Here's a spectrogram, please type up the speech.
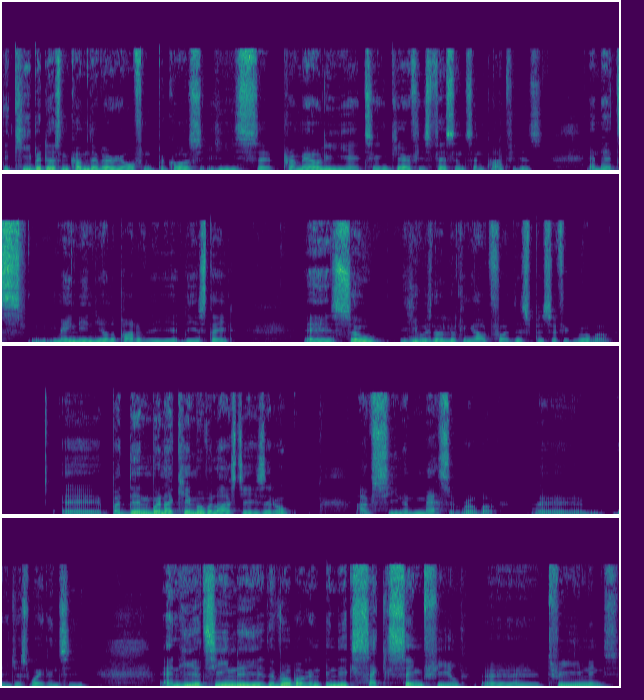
the keeper doesn't come there very often because he's uh, primarily uh, taking care of his pheasants and partridges. And that's mainly in the other part of the, the estate. Uh, so he was not looking out for this specific roebuck. Uh, but then when I came over last year, he said, Oh, I've seen a massive roebuck. Um, you just wait and see. And he had seen the, the roebuck in, in the exact same field uh, three evenings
